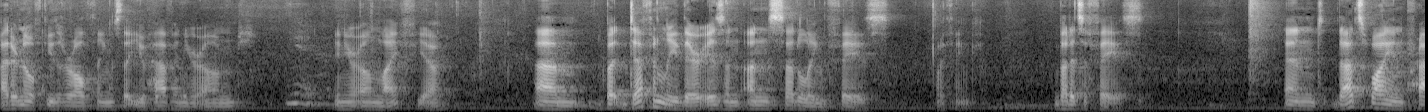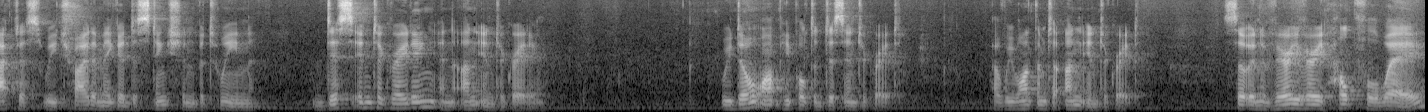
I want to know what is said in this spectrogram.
I don't know if these are all things that you have in your own Yeah. in your own life, yeah. Um, but definitely there is an unsettling phase, I think. But it's a phase. And that's why in practice we try to make a distinction between disintegrating and unintegrating. We don't want people to disintegrate, uh, we want them to unintegrate. So, in a very, very helpful way,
